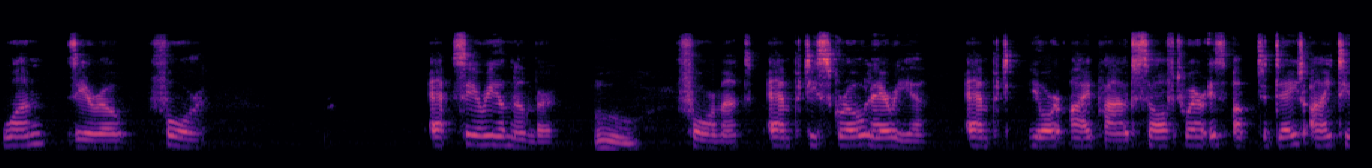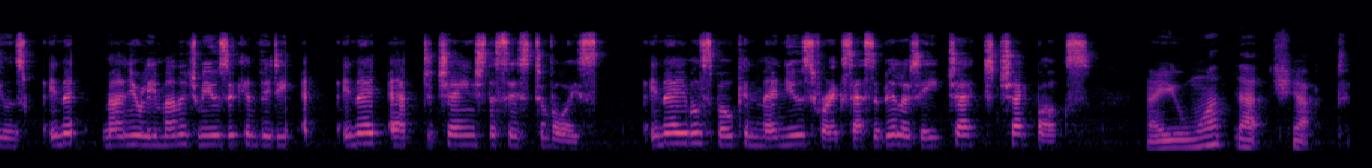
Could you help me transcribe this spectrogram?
104. E- serial number. Ooh, Format. Empty scroll area. Empty. Your iPad software is up to date. iTunes. In manually manage music and video. In app to change the system voice. Enable spoken menus for accessibility. Checked checkbox. now you want that checked.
